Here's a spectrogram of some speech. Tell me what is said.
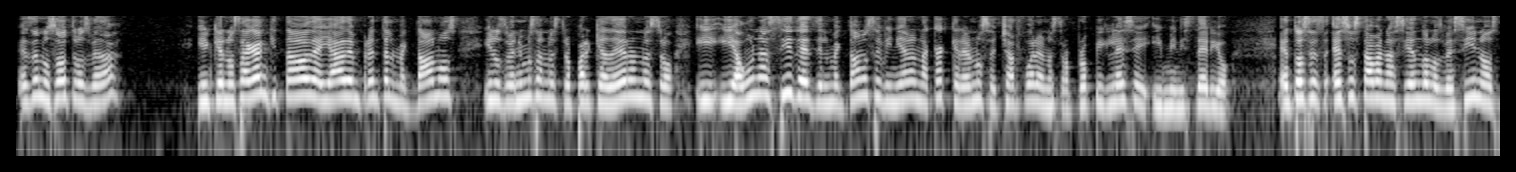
es de nosotros, ¿verdad? Y que nos hayan quitado de allá de enfrente el McDonald's y nos venimos a nuestro parqueadero, nuestro, y, y aún así desde el McDonald's se vinieran acá a querernos echar fuera nuestra propia iglesia y ministerio. Entonces, eso estaban haciendo los vecinos.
